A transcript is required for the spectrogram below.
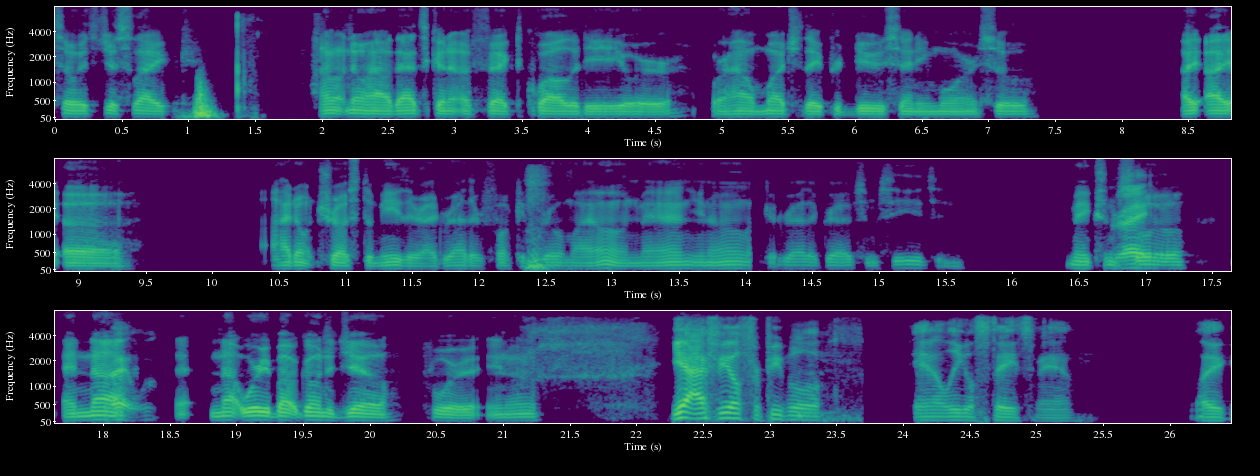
So it's just like I don't know how that's going to affect quality or or how much they produce anymore. So I I uh I don't trust them either. I'd rather fucking grow my own, man, you know? Like I'd rather grab some seeds and make some right. soil and not right. Eh, not worry about going to jail for it, you know. Yeah, I feel for people in illegal states, man. Like,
